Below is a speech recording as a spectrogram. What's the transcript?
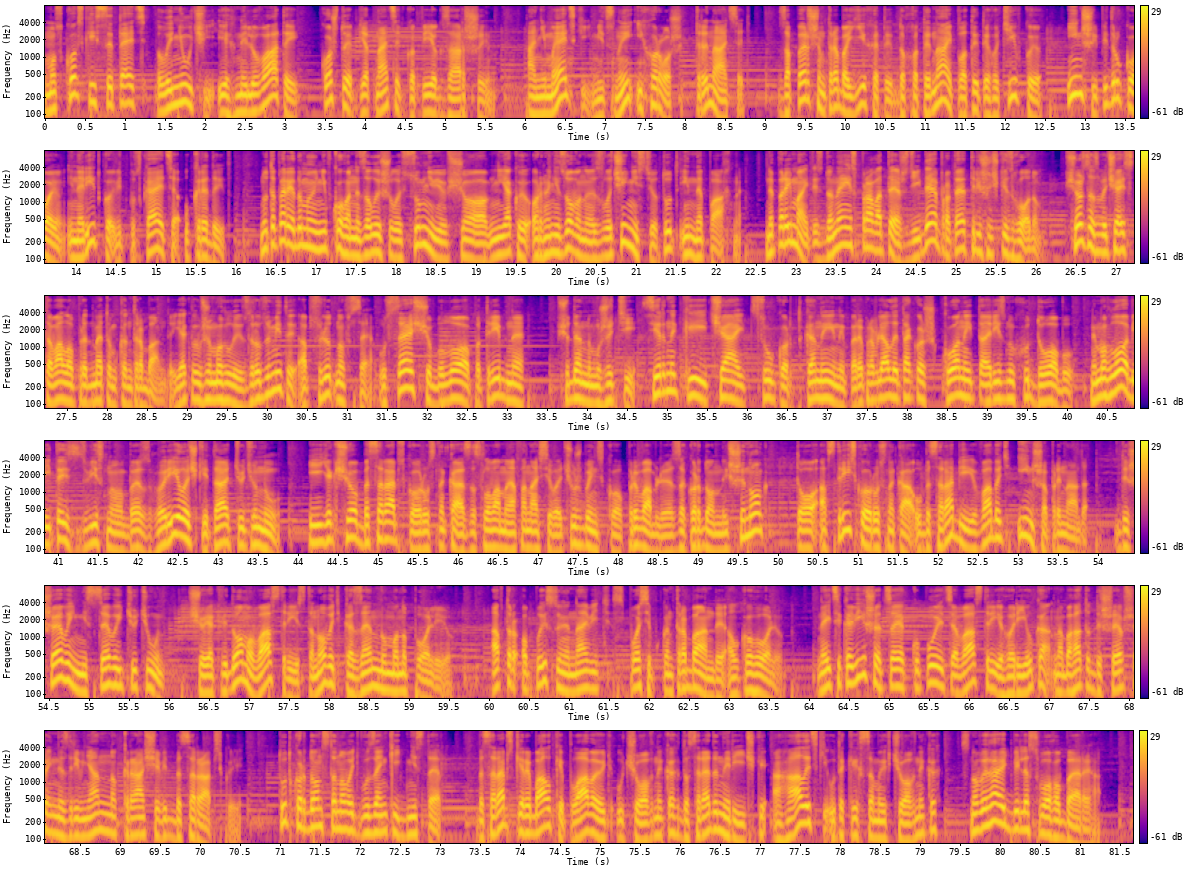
Московський ситець ленючий і гнилюватий коштує 15 копійок за аршин, а німецький міцний і хороший 13. За першим треба їхати до Хотина і платити готівкою, інший під рукою і нерідко відпускається у кредит. Ну тепер я думаю, ні в кого не залишилось сумнівів, що ніякою організованою злочинністю тут і не пахне. Не переймайтесь, до неї справа теж дійде, проте трішечки згодом. Що ж зазвичай ставало предметом контрабанди? Як ви вже могли зрозуміти, абсолютно все. Усе, що було потрібне в щоденному житті: сірники, чай, цукор, тканини, переправляли також коней та різну худобу. Не могло обійтись, звісно, без горілочки та тютюну. І якщо бесарабського руснака, за словами Афанасіва Чужбинського, приваблює закордонний шинок, то австрійського руснака у Бесарабії вабить інша принада дешевий місцевий тютюн, що, як відомо, в Австрії становить казенну монополію. Автор описує навіть спосіб контрабанди алкоголю. Найцікавіше це як купується в Австрії горілка набагато дешевша і незрівнянно краща від Бесарабської. Тут кордон становить вузенький Дністер. Бесарабські рибалки плавають у човниках до середини річки, а галицькі у таких самих човниках сновигають біля свого берега.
